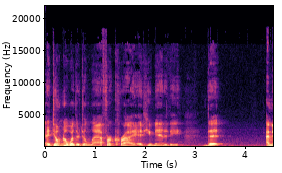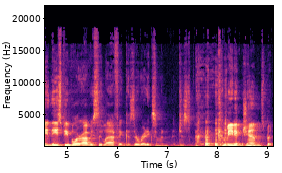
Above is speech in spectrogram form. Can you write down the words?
I don't know whether to laugh or cry at humanity. That I mean, these people are obviously laughing because they're writing some just comedic gems, but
